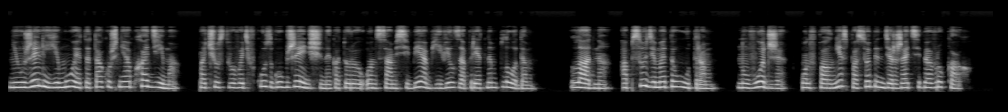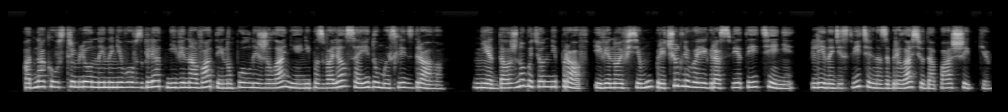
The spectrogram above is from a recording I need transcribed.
Неужели ему это так уж необходимо почувствовать вкус губ женщины, которую он сам себе объявил запретным плодом? Ладно, обсудим это утром. Ну вот же, он вполне способен держать себя в руках. Однако устремленный на него взгляд, не виноватый, но полный желания, не позволял Саиду мыслить здраво. Нет, должно быть, он не прав, и виной всему причудливая игра света и тени. Лина действительно забрела сюда по ошибке.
